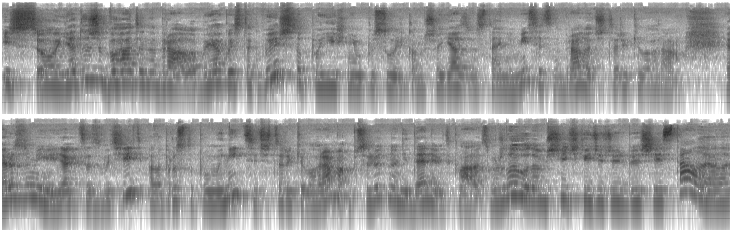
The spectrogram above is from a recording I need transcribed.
І що я дуже багато набрала, бо якось так вийшло по їхнім писулькам, що я за останній місяць набрала 4 кілограми. Я розумію, як це звучить, але просто по мені ці 4 кілограми абсолютно ніде не відклались. Можливо, там щічки чуть-чуть більше і стали, але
